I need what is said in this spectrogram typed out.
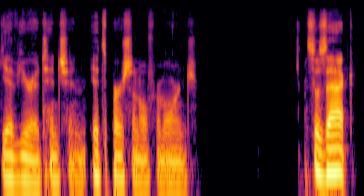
give your attention. It's personal from Orange. So Zach,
